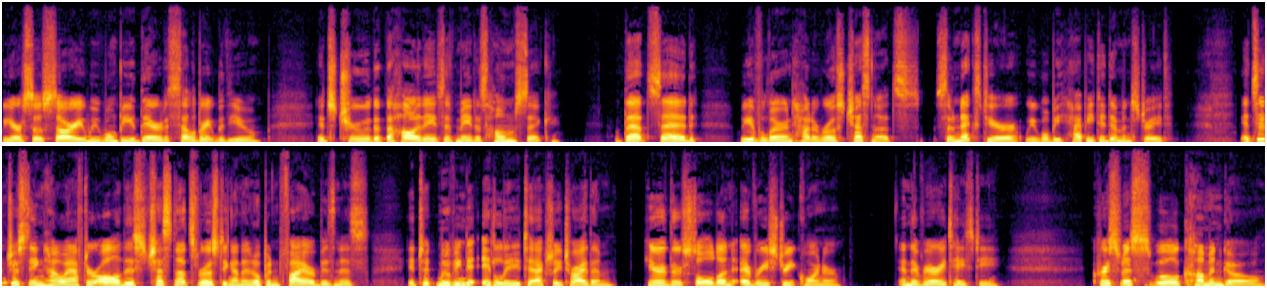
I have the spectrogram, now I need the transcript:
We are so sorry we won't be there to celebrate with you. It's true that the holidays have made us homesick. That said, we have learned how to roast chestnuts, so next year we will be happy to demonstrate. It's interesting how, after all this chestnuts roasting on an open fire business, it took moving to Italy to actually try them. Here they're sold on every street corner, and they're very tasty. Christmas will come and go,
